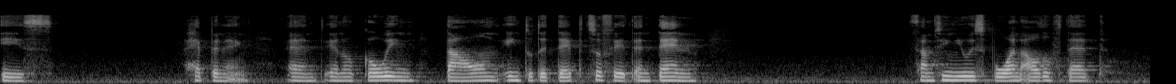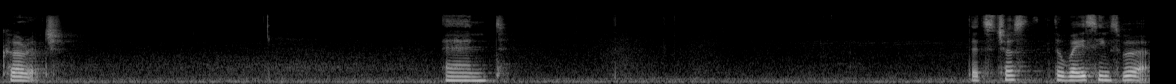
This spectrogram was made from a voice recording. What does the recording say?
is happening and you know going down into the depths of it. And then something new is born out of that courage. And that's just the way things work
